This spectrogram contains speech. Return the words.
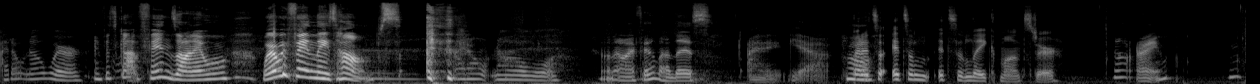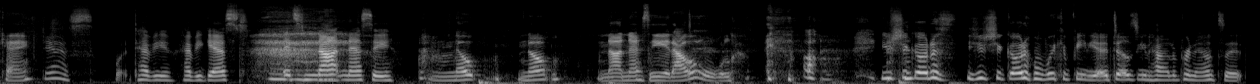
I don't know where. If it's got fins on it, well, where are we fitting these humps? I don't know. I don't know how I feel about this. I yeah, hmm. but it's a, it's a it's a lake monster. All right. Okay. Yes. What have you have you guessed? It's not Nessie. Nope. Nope. Not Nessie at all. Oh, you should go to you should go to Wikipedia. It tells you how to pronounce it.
